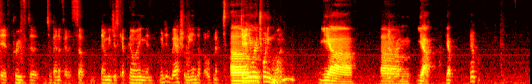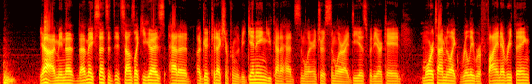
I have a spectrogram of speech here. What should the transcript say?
it proved to to benefit us. So then we just kept going. And when did we actually end up opening? Um, January 21. Yeah. that right? Um, yeah. Yeah, I mean that that makes sense. It, it sounds like you guys had a, a good connection from the beginning. You kind of had similar interests, similar ideas for the arcade. More time to like really refine everything.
